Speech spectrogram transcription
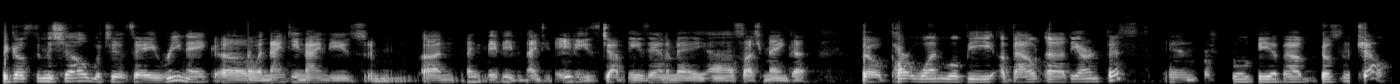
The Ghost in the Shell, which is a remake of a 1990s, um, uh, maybe even 1980s Japanese anime uh, slash manga. So part one will be about uh, the Iron Fist, and part two will be about Ghost in the Shell.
